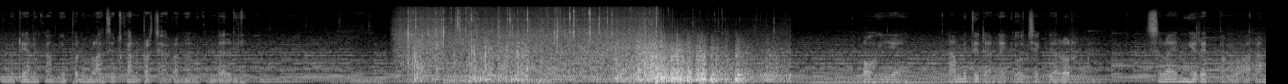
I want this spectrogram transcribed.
kemudian kami pun melanjutkan perjalanan kembali. Kami tidak naik ojek jalur. Selain ngirit pengeluaran,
